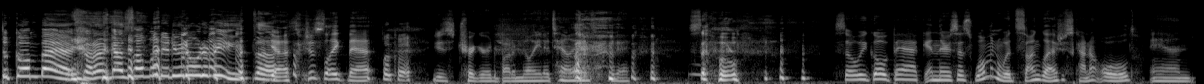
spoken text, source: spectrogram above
To come back. I got someone to do to me. The- yes, just like that. Okay. You just triggered about a million Italians. Okay. so so we go back and there's this woman with sunglasses, kind of old, and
